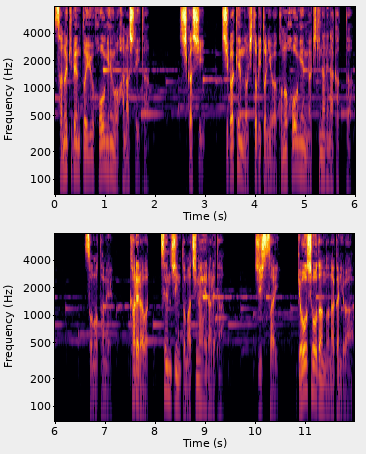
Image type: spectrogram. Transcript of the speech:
讃岐弁という方言を話していた。しかし、千葉県の人々にはこの方言が聞き慣れなかった。そのため、彼らは先人と間違えられた。実際、行商団の中には、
